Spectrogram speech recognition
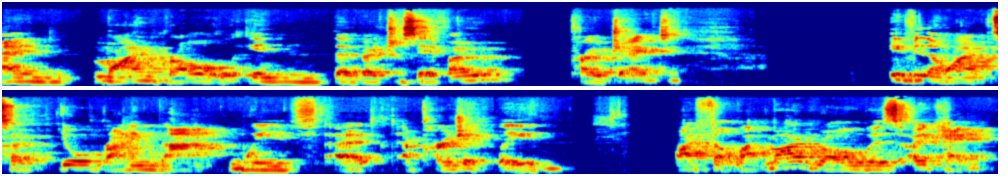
And my role in the virtual CFO project, even though I'm so you're running that with a, a project lead, I felt like my role was okay,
